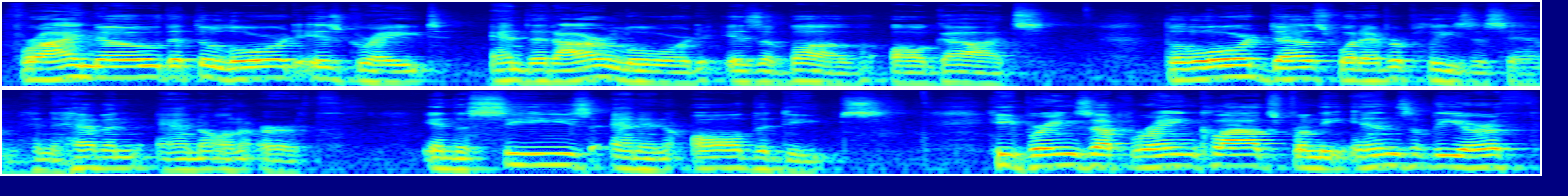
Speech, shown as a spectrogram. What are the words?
For I know that the Lord is great, and that our Lord is above all gods. The Lord does whatever pleases him, in heaven and on earth, in the seas and in all the deeps. He brings up rain clouds from the ends of the earth.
